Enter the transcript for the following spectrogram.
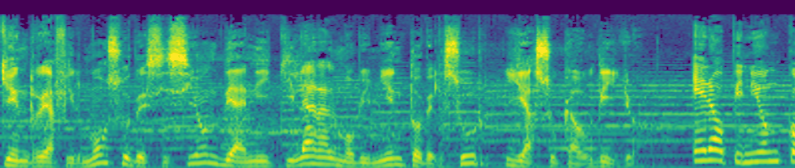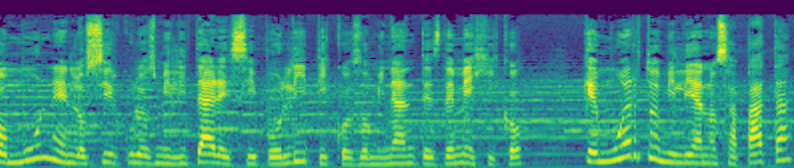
quien reafirmó su decisión de aniquilar al movimiento del sur y a su caudillo. Era opinión común en los círculos militares y políticos dominantes de México que muerto Emiliano Zapata,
